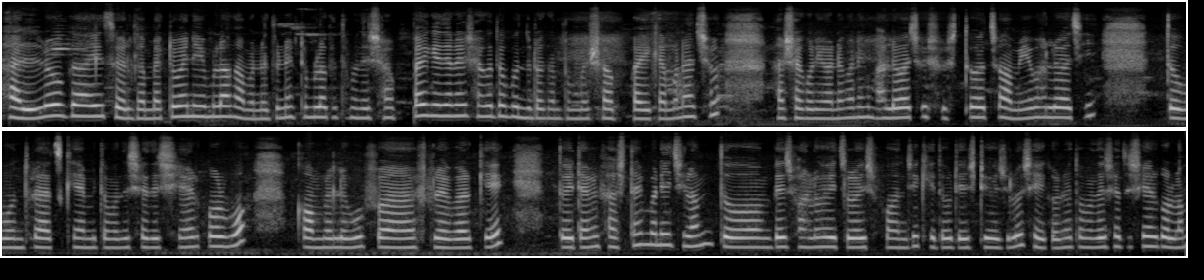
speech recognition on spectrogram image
Hello guys, welcome back to my new blog. আমার নতুন একটা ব্লগে তোমাদের সবাইকে জানাই স্বাগত। বন্ধুরা কেন তোমরা সবাই? কেমন আছো? আশা করি অনেক অনেক ভালো আছো, সুস্থ আছো, আমিও ভালো আছি। তো বন্ধুরা, আজকে আমি তোমাদের সাথে শেয়ার করব কমলা লেবু ফ্লেভার কেক তো এটা আমি ফার্স্ট টাইম বানিয়েছিলাম। তো বেশ ভালো হয়েছিল স্পঞ্জি খেতেও টেস্টি হয়েছিল, সেই কারণে তোমাদের সাথে শেয়ার করলাম।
